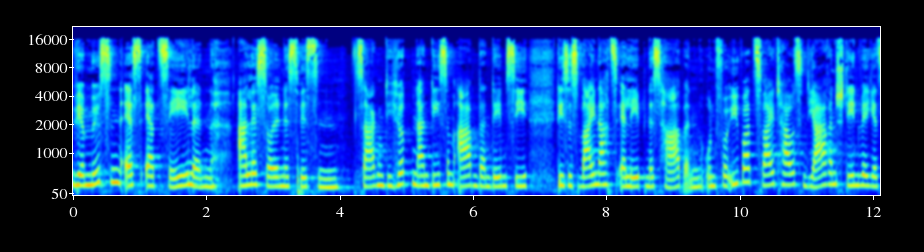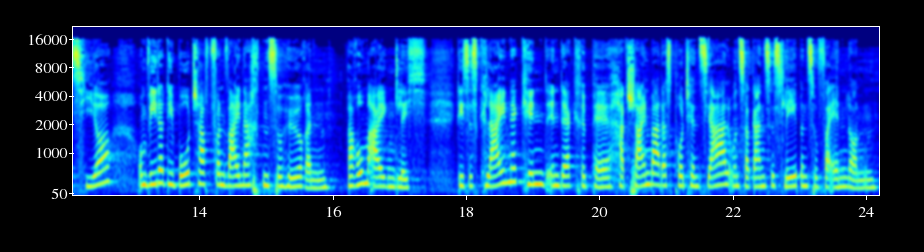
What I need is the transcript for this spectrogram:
Wir müssen es erzählen, alle sollen es wissen, sagen die Hirten an diesem Abend, an dem sie dieses Weihnachtserlebnis haben. Und vor über 2000 Jahren stehen wir jetzt hier, um wieder die Botschaft von Weihnachten zu hören. Warum eigentlich? Dieses kleine Kind in der Krippe hat scheinbar das Potenzial, unser ganzes Leben zu verändern.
